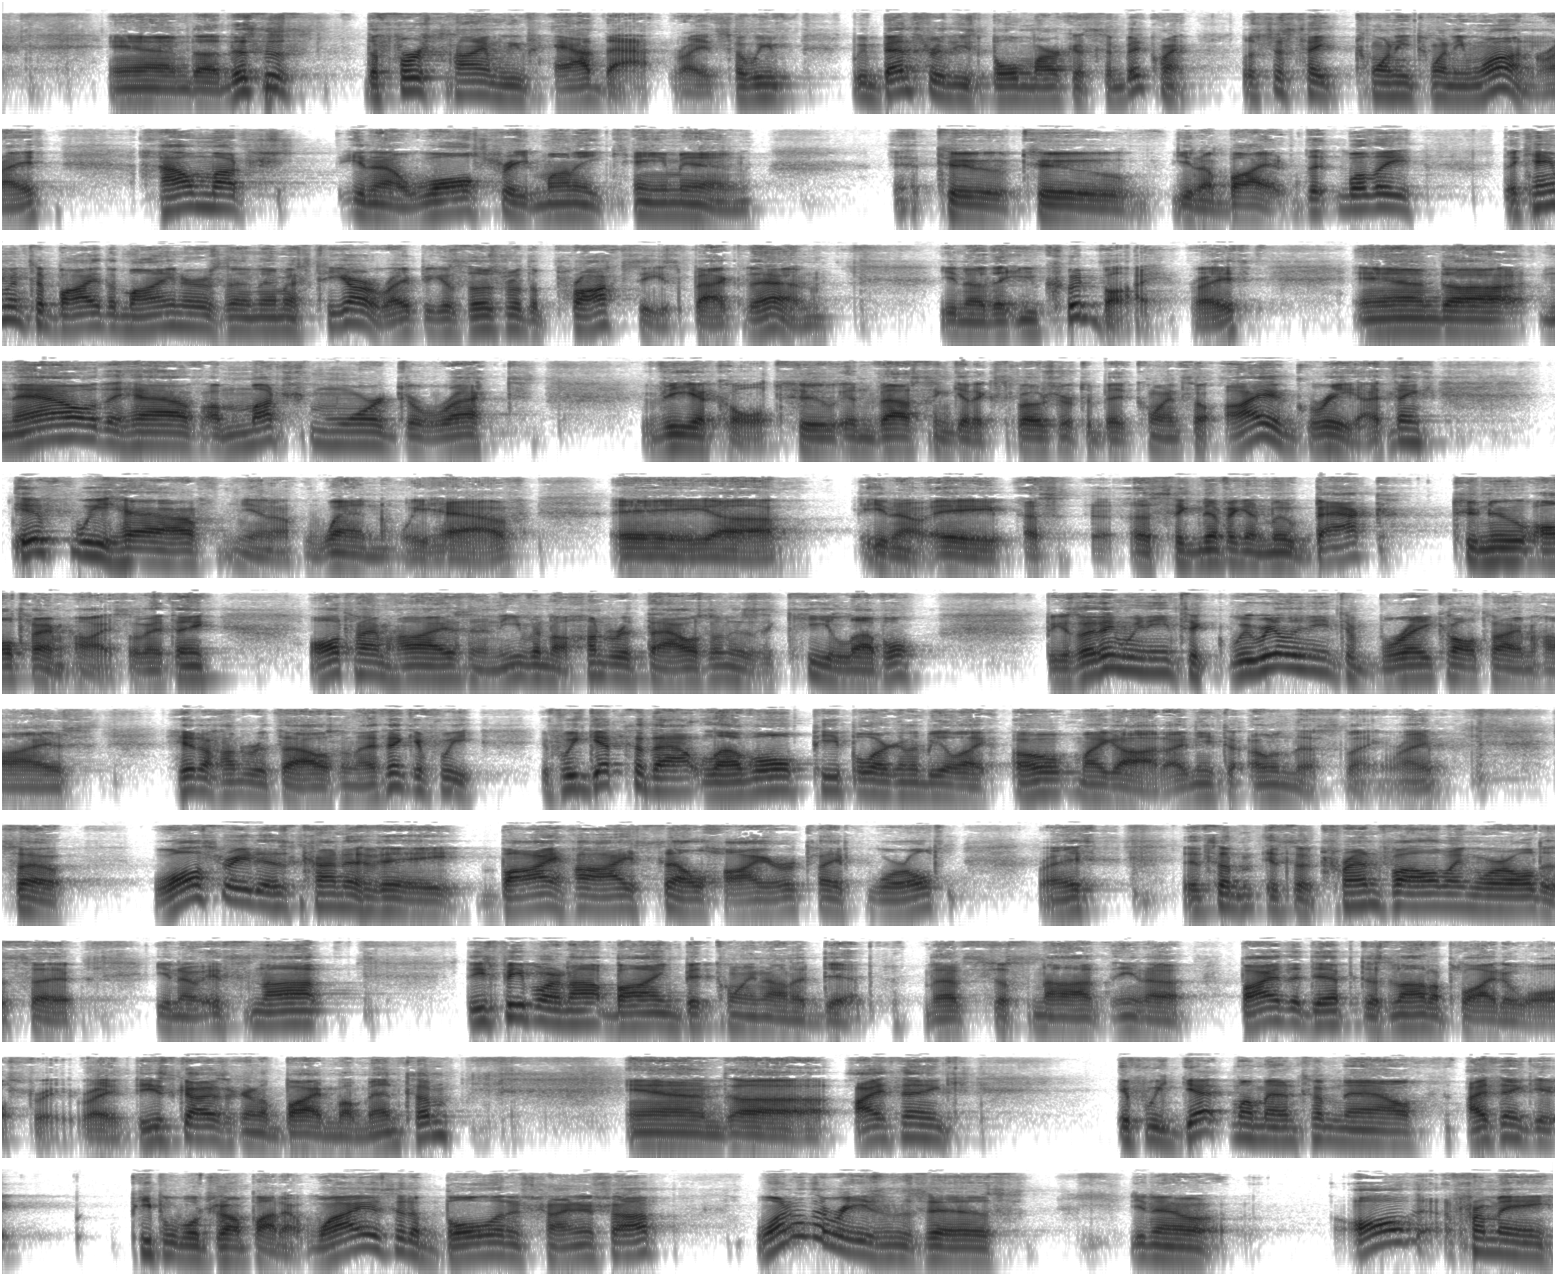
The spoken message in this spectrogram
And uh, this is the first time we've had that, right? So we've we've been through these bull markets in Bitcoin. Let's just take 2021, right? How much, you know, Wall Street money came in to to you know buy it. Well, they they came in to buy the miners and MSTR, right? Because those were the proxies back then, you know, that you could buy, right? And uh, now they have a much more direct vehicle to invest and get exposure to Bitcoin. So I agree. I think if we have, you know, when we have a, uh, you know, a, a, a significant move back to new all-time highs. And I think all-time highs and even 100,000 is a key level because I think we need to we really need to break all-time highs, hit 100,000. I think if we if we get to that level, people are going to be like, "Oh my god, I need to own this thing," right? So, Wall Street is kind of a buy high, sell higher type world, right? It's a it's a trend following world. It's a you know, it's not these people are not buying Bitcoin on a dip. That's just not, you know, buy the dip does not apply to Wall Street, right? These guys are going to buy momentum. And uh, I think if we get momentum now, I think it, people will jump on it. Why is it a bull in a china shop? One of the reasons is, you know, all the, from a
